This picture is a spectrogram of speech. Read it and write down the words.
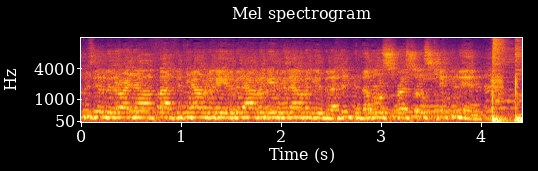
Who's going to bid it right now? 550 How are we going to get a bid? How are we going to get a bid? How are we going to get a bid? I think the double espresso is kicking in.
